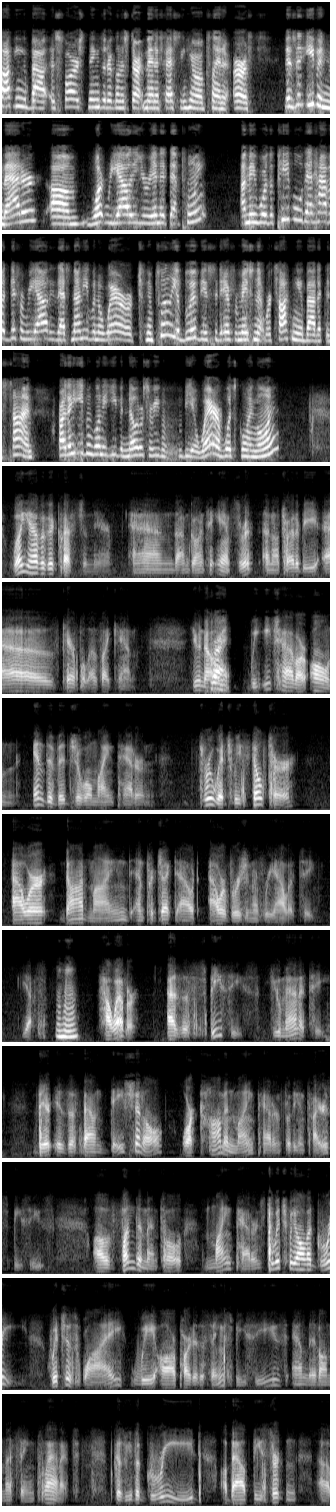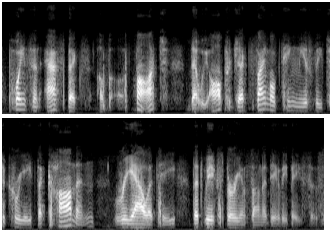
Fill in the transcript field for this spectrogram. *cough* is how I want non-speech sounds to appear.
talking about as far as things that are going to start manifesting here on planet Earth, does it even matter um, what reality you're in at that point? I mean, were the people that have a different reality that's not even aware or completely oblivious to the information that we're talking about at this time, are they even going to even notice or even be aware of what's going on? Well, you have a good question there, and I'm going to answer it, and I'll try to be as careful as I can. You know, right. we each have our own individual mind pattern through which we filter our God mind and project out our version of reality. Yes. Mm-hmm. However, as a species, humanity, there is a foundational or common mind pattern for the entire species of fundamental mind patterns to which we all agree, which is why we are part of the same species live on the same planet. Because we've agreed about these certain uh, points and aspects of thought that we all project simultaneously to create the common reality that we experience on a daily basis.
